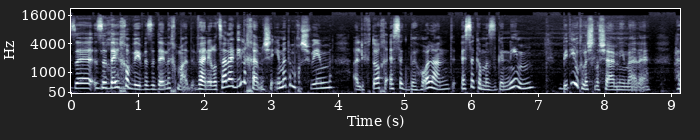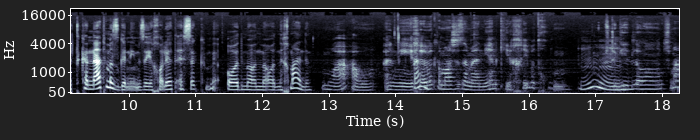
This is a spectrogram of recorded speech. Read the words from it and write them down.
זה, זה די חביב וזה די נחמד. ואני רוצה להגיד לכם שאם אתם חושבים על לפתוח עסק בהולנד, עסק המזגנים, בדיוק לשלושה ימים האלה, התקנת מזגנים, זה יכול להיות עסק מאוד מאוד מאוד נחמד. וואו. אני כן. חייבת לומר שזה מעניין, כי אחי בתחום. שתגיד לו, תשמע,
